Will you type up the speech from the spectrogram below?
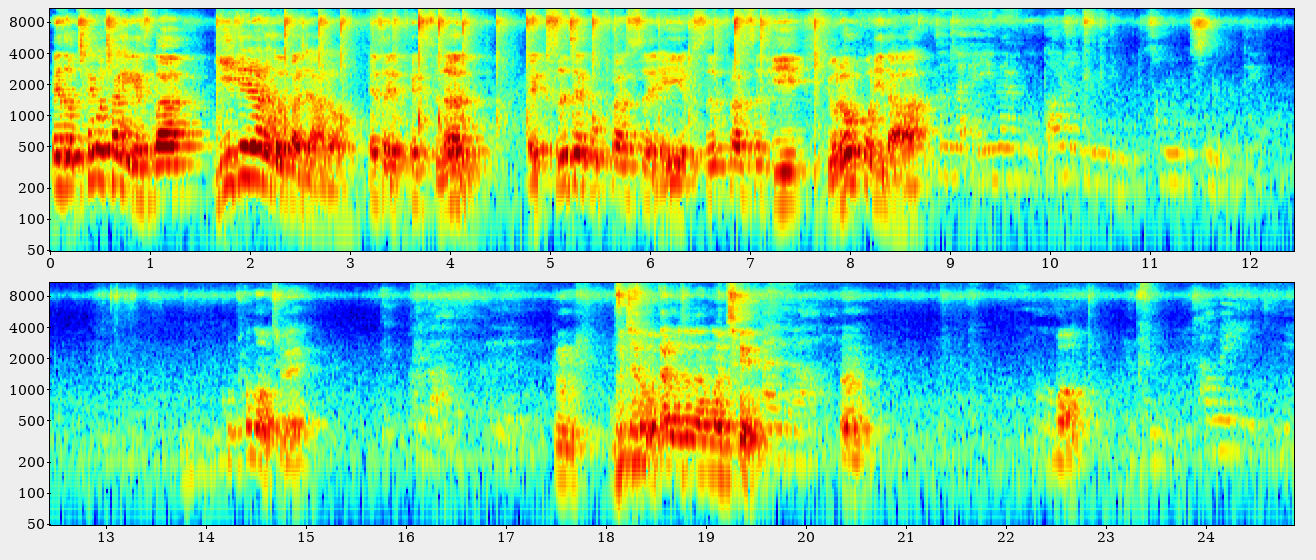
그래서 최고차항의 개수가 1이라는 것까지 알아. 그래서 fx는 x제곱 플러스 ax 플러스 b 요런 꼴이다. 근데 A 말고 다른 상수인데요. 그럼 상관없지 왜? 그 음, 문자 뭐 다른 거 써놓은 건지 아니라 응, 어, 뭐 약간 3A 2A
